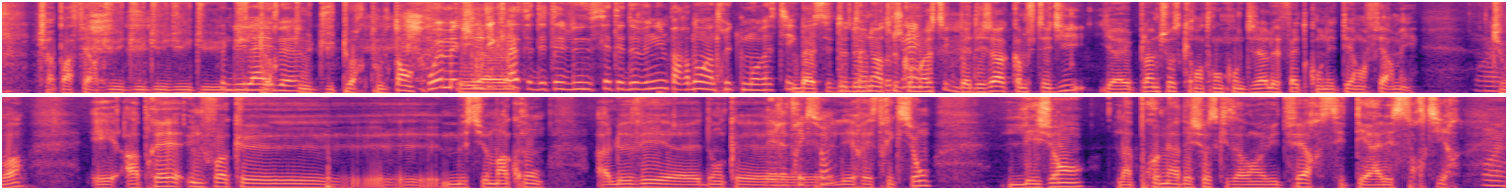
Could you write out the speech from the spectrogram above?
tu vas pas faire du du du du du, Du twerk, live. tout, du twerk tout le temps. Ouais, mais tu Et, me dis que euh, là, c'était devenu, c'était devenu, pardon, un truc humoristique. bah, c'était devenu un truc humoristique. Bah, déjà, comme je t'ai dit, il y avait plein de choses qui rentrent en compte. Déjà, le fait qu'on était enfermés, Ouais. tu vois. Et après, une fois que euh, Monsieur Macron a levé euh, donc euh, Les restrictions. les restrictions, les gens, la première des choses qu'ils avaient envie de faire, c'était aller sortir. Ouais.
